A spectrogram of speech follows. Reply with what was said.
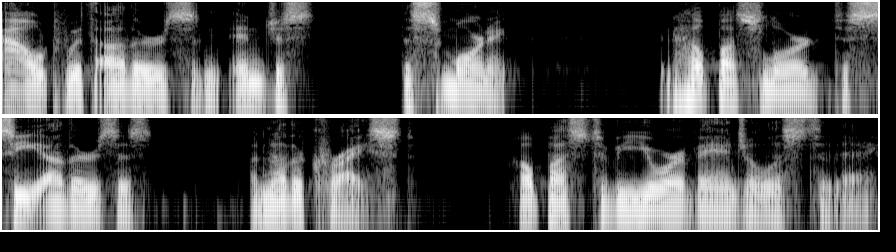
out with others, and, and just this morning. And help us, Lord, to see others as another Christ. Help us to be your evangelists today.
